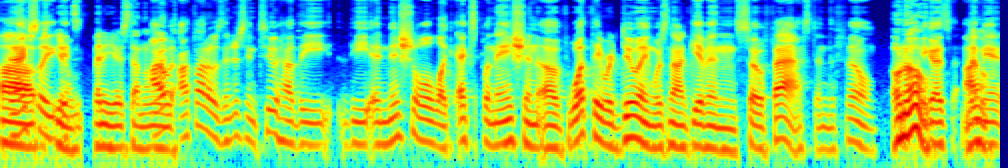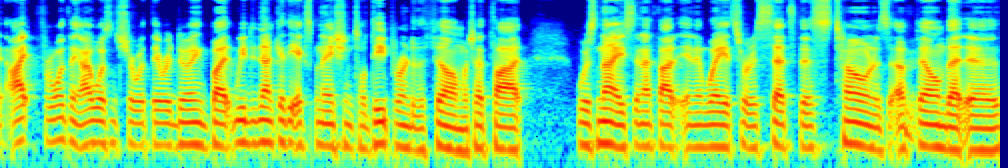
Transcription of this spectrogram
uh, actually, you know, many years down the line. I, I, thought it was interesting too how the the initial like explanation of what they were doing was not given so fast in the film. Oh no! Because no. I mean, I for one thing, I wasn't sure what they were doing, but we did not get the explanation until deeper into the film, which I thought was nice, and I thought in a way it sort of sets this tone as a film that uh,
